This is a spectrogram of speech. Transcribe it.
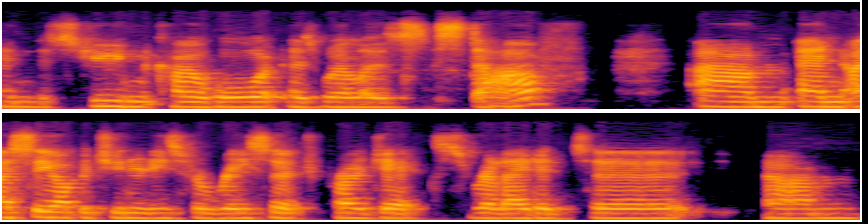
in the student cohort as well as staff. Um, and I see opportunities for research projects related to um,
